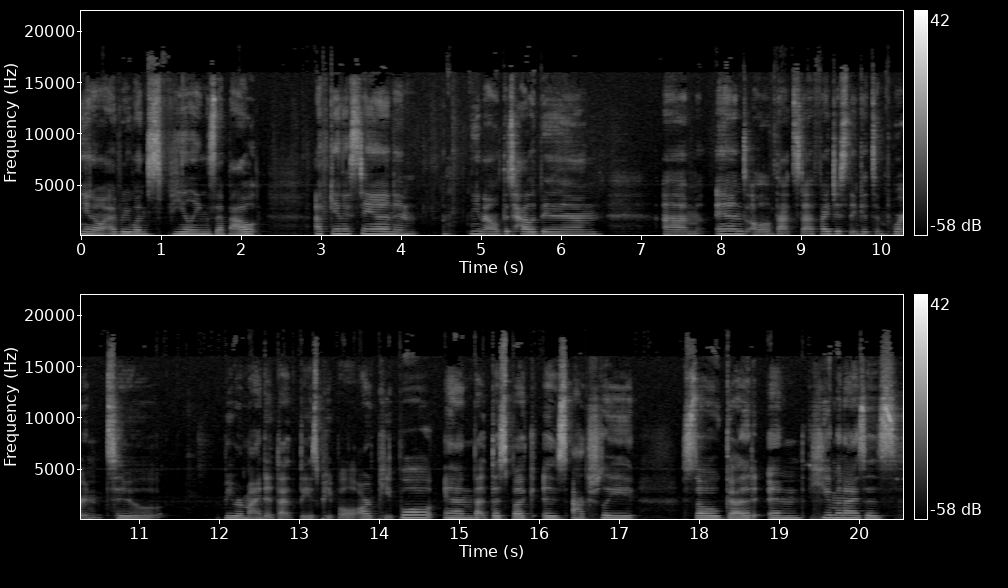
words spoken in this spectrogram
you know everyone's feelings about Afghanistan and you know the Taliban um, and all of that stuff. I just think it's important to be reminded that these people are people and that this book is actually so good and humanizes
